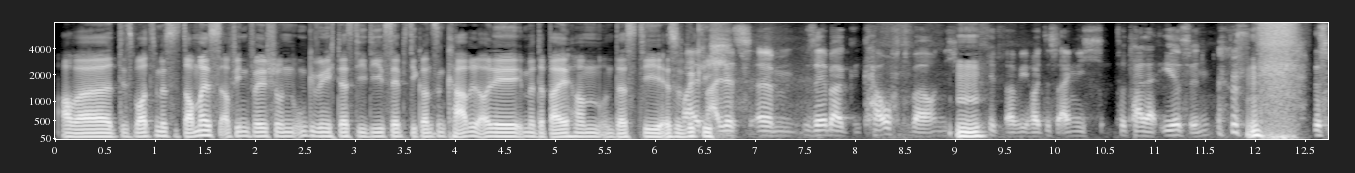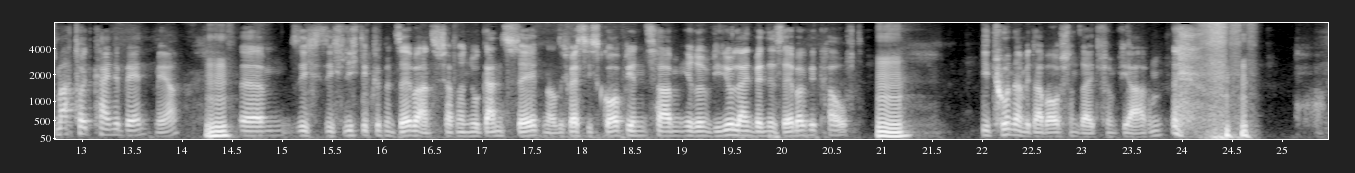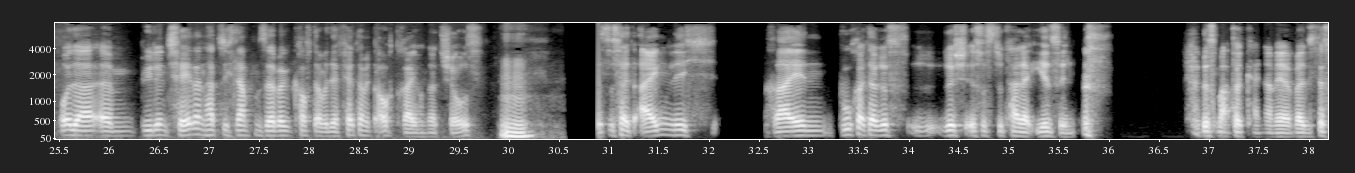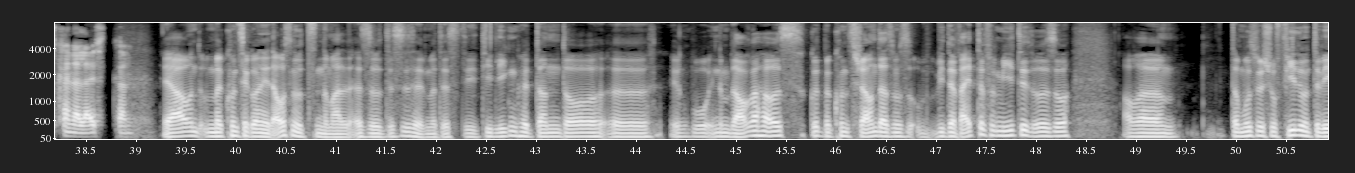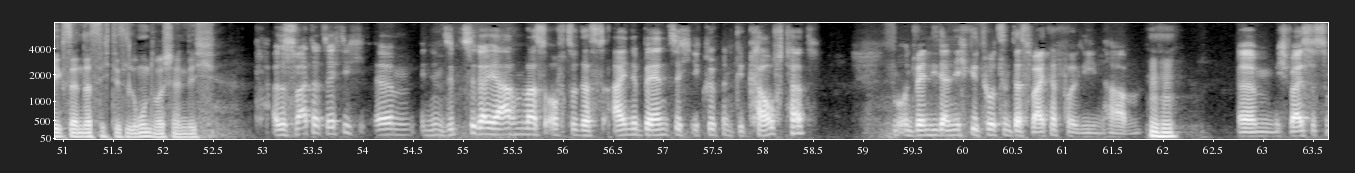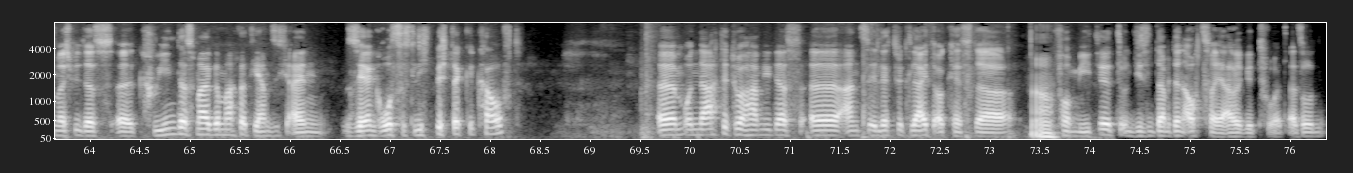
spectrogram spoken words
Aber das war zumindest damals auf jeden Fall schon ungewöhnlich, dass die, die selbst die ganzen Kabel alle immer dabei haben und dass die also Vor wirklich. alles ähm, selber gekauft war und nicht mhm. war, wie heute ist eigentlich totaler Irrsinn. das macht heute keine Band mehr. Mhm. Ähm, sich, sich Lichtequipment selber anzuschaffen, nur ganz selten. Also ich weiß, die Scorpions haben ihre Videoleinwände selber gekauft. Mhm. Die touren damit aber auch schon seit fünf Jahren. Oder ähm, Bülent Ceylan hat sich Lampen selber gekauft, aber der fährt damit auch 300 Shows. Mhm. Das ist halt eigentlich rein buchhalterisch ist es totaler Irrsinn. Das macht halt keiner mehr, weil sich das keiner leisten kann. Ja, und man kann es ja gar nicht ausnutzen normal. Also das ist ja immer das. Die, die liegen halt dann da äh, irgendwo in einem Lagerhaus. Gut, man kann schauen, dass man es wieder weiter vermietet oder so. Aber da muss man schon viel unterwegs sein, dass sich das lohnt wahrscheinlich. Also es war tatsächlich, ähm, in den 70er Jahren war es oft so, dass eine Band sich Equipment gekauft hat und wenn die dann nicht getourt sind, das weiter verliehen haben. Mhm. Ähm, ich weiß dass zum Beispiel, dass äh, Queen das mal gemacht hat. Die haben sich ein sehr großes Lichtbesteck gekauft. Ähm, und nach der Tour haben die das äh, ans Electric Light Orchester ah. vermietet und die sind damit dann auch zwei Jahre getourt. Also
